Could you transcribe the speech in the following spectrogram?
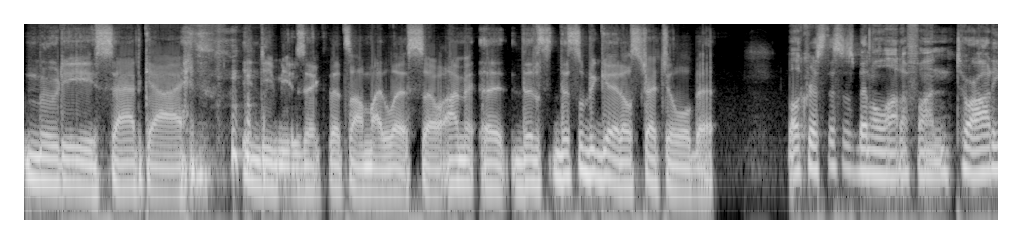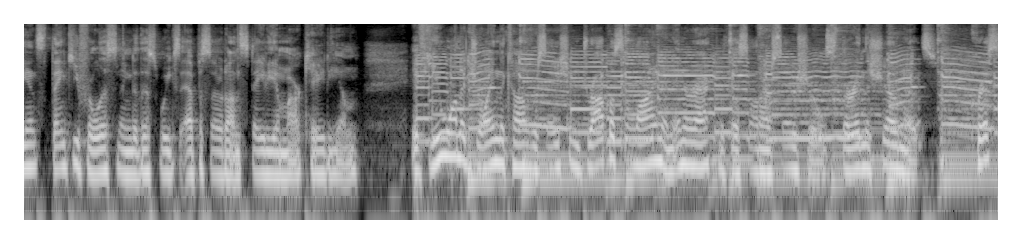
moody, sad guy indie music that's on my list. So I'm uh, this this will be good. It'll stretch you a little bit. Well, Chris, this has been a lot of fun. To our audience, thank you for listening to this week's episode on Stadium Arcadium. If you want to join the conversation, drop us a line and interact with us on our socials. They're in the show notes. Chris,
